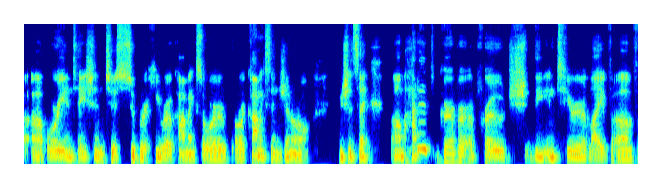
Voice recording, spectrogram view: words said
uh, orientation to superhero comics or or comics in general. We should say. Um, how did Gerber approach the interior life of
